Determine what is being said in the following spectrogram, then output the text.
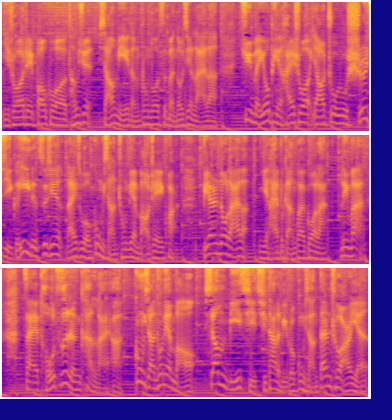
你说这包括腾讯、小米等众多资本都进来了，聚美优品还说要注入十几个亿的资金来做共享充电宝这一块，别人都来了，你还不赶快过来？另外，在投资人看来啊，共享充电宝相比起其他的，比如说共享单车而言，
